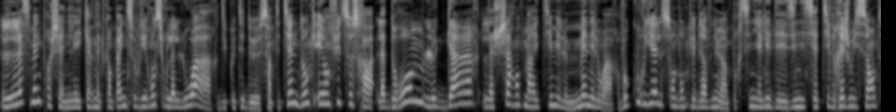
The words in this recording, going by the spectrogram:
La semaine prochaine, les carnets de campagne s'ouvriront sur la Loire, du côté de Saint-Étienne donc, et ensuite ce sera la Drôme, le Gard, la Charente-Maritime et le Maine-et-Loire. Vos courriels sont donc les bienvenus hein, pour signaler des initiatives réjouissantes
